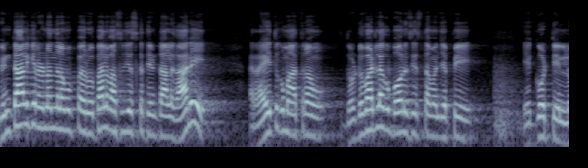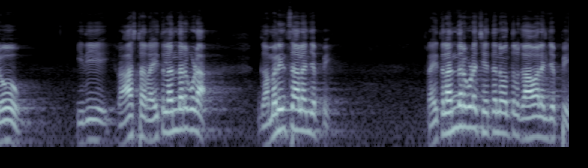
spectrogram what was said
క్వింటాల్కి రెండు వందల ముప్పై రూపాయలు వసూలు చేసుకు తింటారు కానీ రైతుకు మాత్రం దొడ్డువాట్లకు బోనస్ ఇస్తామని చెప్పి ఎగ్గొట్టిన్లు ఇది రాష్ట్ర రైతులందరూ కూడా గమనించాలని చెప్పి రైతులందరూ కూడా చైతన్యవంతులు కావాలని చెప్పి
